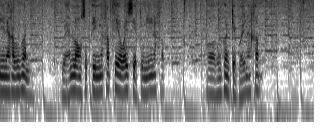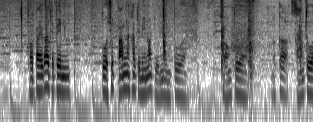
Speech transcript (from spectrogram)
นี่นะครับเพื่อนๆแหวนรองสปริงนะครับ ที่เอาไว้เสียบตรงนี้นะครับก็เพื่อนๆเก็บไว้นะครับ ต่อไปก็จะเป็นตัวชุดปั๊มนะครับ จะมีน็อตอยู่หนึ่งตัวสองตัว แล้วก็สามตัว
